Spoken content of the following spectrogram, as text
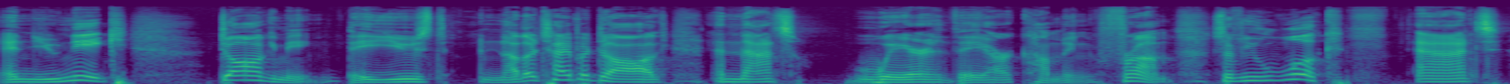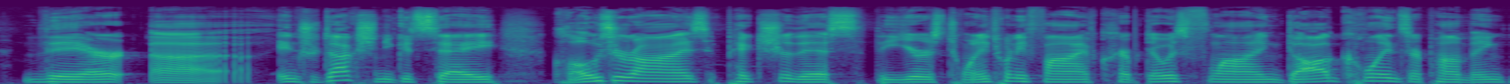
and unique dog meme. They used another type of dog, and that's where they are coming from. So if you look at their uh, introduction, you could say, close your eyes, picture this. The year is 2025, crypto is flying, dog coins are pumping,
